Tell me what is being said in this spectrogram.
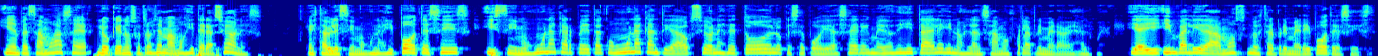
y empezamos a hacer lo que nosotros llamamos iteraciones. Establecimos unas hipótesis, hicimos una carpeta con una cantidad de opciones de todo lo que se podía hacer en medios digitales y nos lanzamos por la primera vez al juego. Y ahí invalidamos nuestra primera hipótesis.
